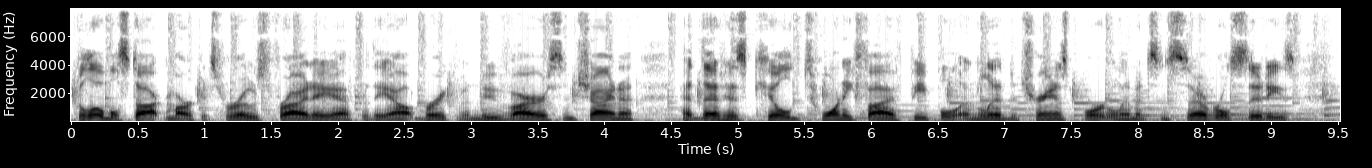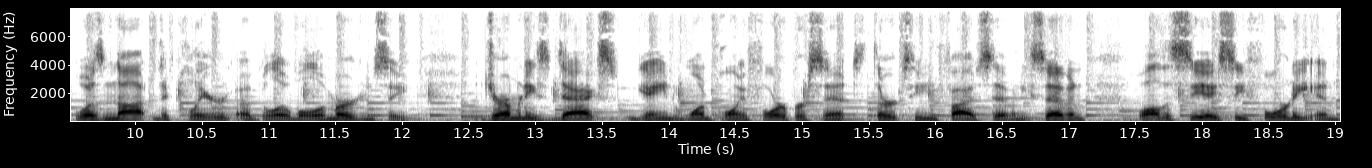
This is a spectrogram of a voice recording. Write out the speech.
Global stock markets rose Friday after the outbreak of a new virus in China that has killed 25 people and led to transport limits in several cities was not declared a global emergency. Germany's DAX gained 1.4% to 13,577, while the CAC 40 in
